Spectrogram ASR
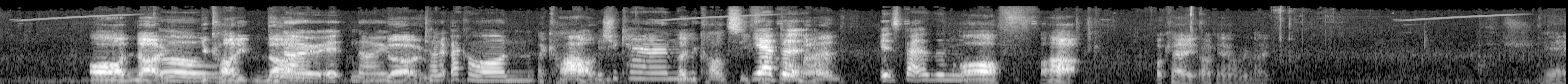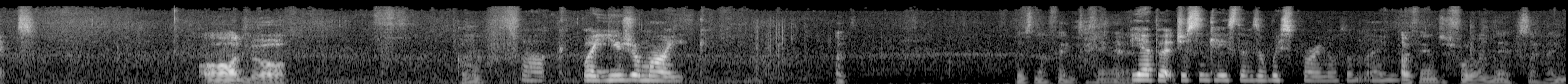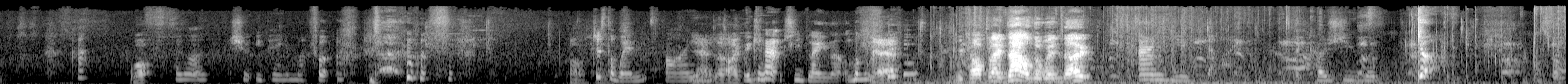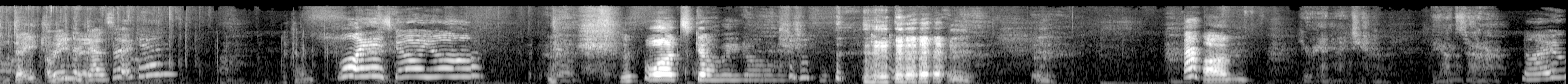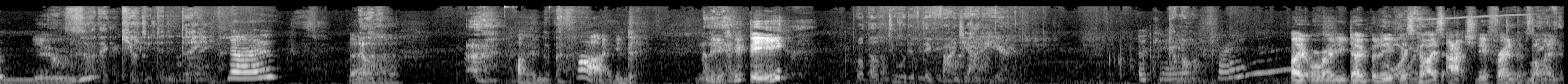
Oh no! You Oh. can't even. No, No. it no. No. Turn it back on. I can't. Yes, you can. Like you can't see Yeah, fuck all, but- man. It's better than. Oh fuck. Okay, okay, I'll reload. Oh, shit. Oh no. Oh, Fuck. Wait, use your mic. There's nothing to hear. Yeah, but just in case there was a whispering or something. I think I'm just following this. I think. Ah. What? I got a shooty pain in my foot. Oh, Just the wind. It's fine. Yeah, that I We can actually blame that on the wind. Yeah. We can't blame that on the wind though. and you died because you were dumb. Daydreaming. Are we in the desert again? I don't. What is going on? What's going on? um. You're him, ain't you? The outsider. No, No. So they killed you, didn't they? no. Uh, I'm fine. Not Leave yet. me be. Well, they'll do it if they find you out here. Okay, Come on. friend. I already don't believe this guy's actually a friend of mine.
